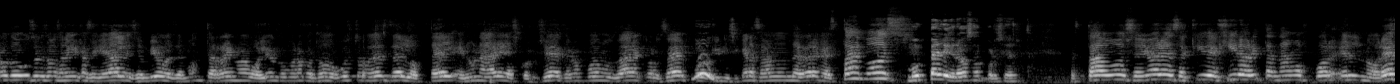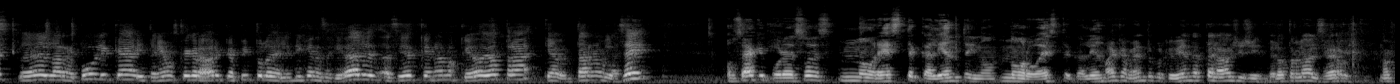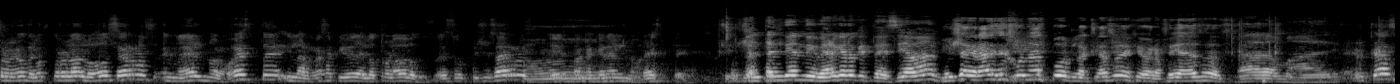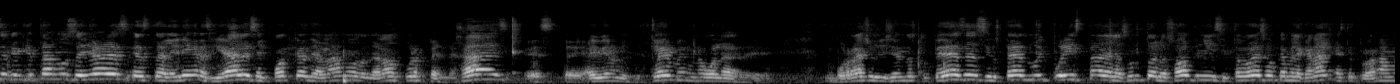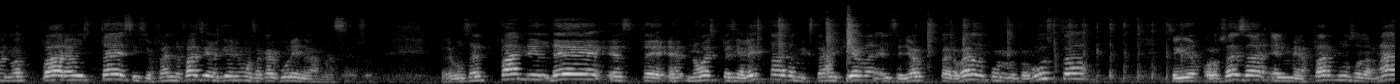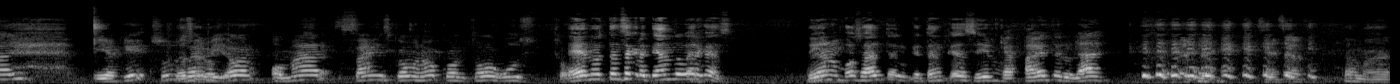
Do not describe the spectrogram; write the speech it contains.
Con todo gusto, estamos en Casa en vivo desde Monterrey, Nuevo León, como no, con todo gusto, desde el hotel en una área desconocida que no podemos dar a conocer porque ni siquiera sabemos dónde verga estamos. Muy peligrosa, por cierto. Estamos, señores, aquí de gira. Ahorita andamos por el noreste de la República y teníamos que grabar el capítulo de Indígenas Ejidales, así es que no nos quedó de otra que aventarnos la C. O sea que por eso es noreste caliente y no noroeste caliente. Básicamente porque viene de este lado, Chichi, del otro lado del cerro. Nosotros vivimos del otro lado, los dos cerros en el noroeste y la raza que vive del otro lado de los, esos pichis cerros ah. están aquí en el noreste. No entendías ni verga lo que te decía, va. Muchas gracias, Jonas, por la clase de geografía esas. Ah, madre. El caso que aquí estamos, señores, este, Alienígenas Gigales, el podcast de Hablamos, donde hablamos puras pendejadas. Este, ahí vieron el disclaimer, una bola de borrachos diciendo estupideces. Si usted es muy purista del asunto de los ovnis y todo eso, cámbiale canal. Este programa no es para usted. Si se ofende fácil, aquí venimos a sacar cura y nada más eso. Tenemos el panel de este, eh, no especialistas. A mi extrema izquierda, el señor Pedro Verde, con mucho gusto. Seguido por César, el Meaparmus Bernay. Y aquí su servidor, Omar Sainz, como no, con todo gusto. Eh, no están secreteando, vergas. Díganlo en voz alta lo que tengan que decir. Que apague el celular.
